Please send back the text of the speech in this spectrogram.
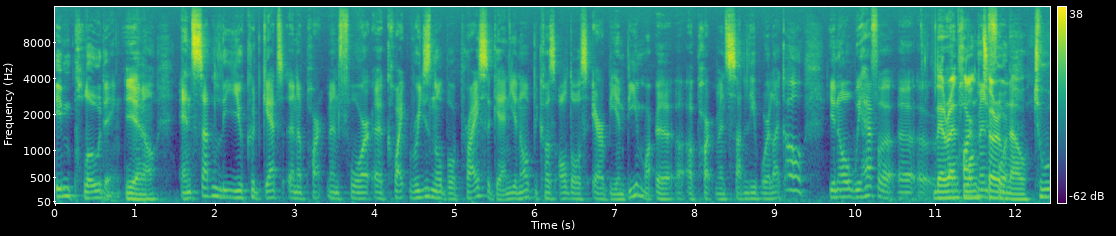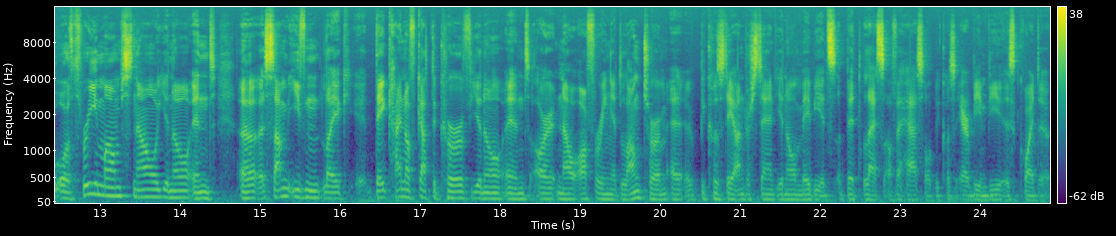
imploding you know and suddenly you could get an apartment for a quite reasonable price again you know because all those airbnb mar- uh, apartments suddenly were like oh you know we have a, a, a They rent long-term for now. two or three months now you know and uh, some even like they kind of got the curve you know and are now offering it long term uh, because they understand you know maybe it's a bit less of a hassle because airbnb is quite a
